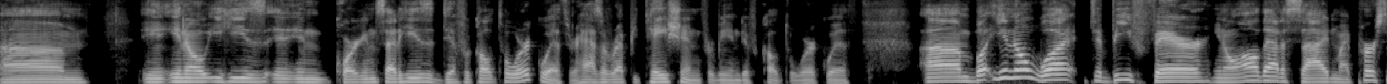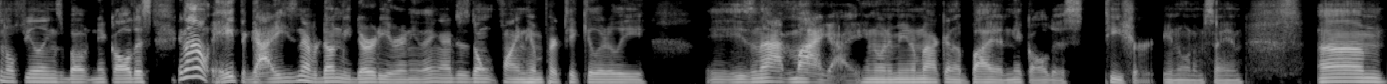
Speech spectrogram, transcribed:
Um, you know, he's in, Corgan said he's difficult to work with or has a reputation for being difficult to work with. Um, but you know what? To be fair, you know, all that aside, my personal feelings about Nick Aldis, and I don't hate the guy, he's never done me dirty or anything. I just don't find him particularly he's not my guy. You know what I mean? I'm not gonna buy a Nick Aldis t-shirt, you know what I'm saying? Um,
